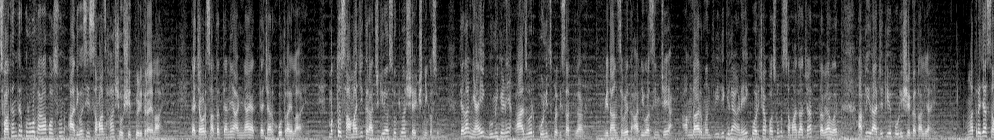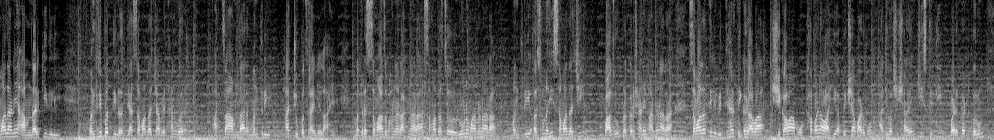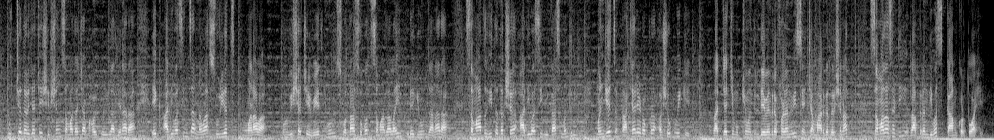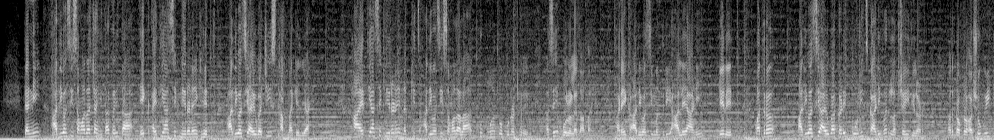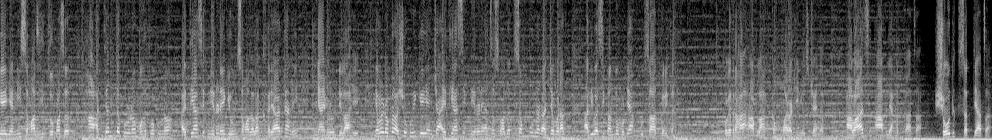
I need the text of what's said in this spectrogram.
स्वातंत्र्यपूर्व काळापासून आदिवासी समाज हा शोषित पीडित राहिला आहे. त्याच्यावर सातत्याने अन्याय अत्याचार होत राहिला आहे. मग तो सामाजिक राजकीय असो किंवा शैक्षणिक असो त्याला न्यायिक भूमिकेने आजवर कोणीच प्रतिसाद दिला नाही. विधानसभेत आदिवासींचे आमदार मंत्री हे गेल्या अनेक वर्षापासून समाजाच्या तव्यावर आपली राजकीय पोळी शेकत आली आहे. मात्र ज्या समाजाने आमदारकी दिली मंत्रीपद दिलं त्या समाजाच्या व्यथांवर आजचा आमदार मंत्री हा चुपच राहिलेला आहे. मात्र समाजभान राखणारा समाजाचं ऋण मानणारा मंत्री असूनही समाजाची बाजू प्रकर्षाने मांडणारा समाजातील विद्यार्थी घडावा शिकावा मोठा बनावा ही अपेक्षा बाळगून आदिवासी शाळेंची स्थिती बडकट करून उच्च दर्जाचे शिक्षण समाजाच्या भावी पिढीला देणारा एक आदिवासींचा नवा सूर्यच म्हणावा. भविष्याचे वेध घेऊन स्वतःसोबत समाजालाही पुढे घेऊन जाणारा समाजहितदक्ष आदिवासी विकास मंत्री म्हणजेच प्राचार्य डॉक्टर अशोक उईके राज्याचे मुख्यमंत्री देवेंद्र फडणवीस यांच्या मार्गदर्शनात समाजासाठी रात्रंदिवस काम करतो आहे. त्यांनी आदिवासी समाजाच्या हिताकरिता एक ऐतिहासिक निर्णय घेत आदिवासी आयोगाची स्थापना केली आहे. हा ऐतिहासिक निर्णय नक्कीच आदिवासी समाजाला खूप महत्त्वपूर्ण ठरेल असे बोलवले जात आहे. अनेक आदिवासी मंत्री आले आणि गेलेत मात्र आदिवासी आयोगाकडे कोणीच काडीभर लक्षही दिलं नाही. मात्र डॉक्टर अशोक उईके यांनी समाजहित जोपासत हा अत्यंत पूर्ण महत्त्वपूर्ण ऐतिहासिक निर्णय घेऊन समाजाला खऱ्या अर्थाने न्याय मिळवून दिला आहे. त्यामुळे डॉक्टर अशोक उईके यांच्या ऐतिहासिक निर्णयाचं स्वागत संपूर्ण राज्यभरात आदिवासी बांधव मोठ्या उत्साहात करीत आहे बघत रहा आपला हक्क मराठी न्यूज चॅनल. आवाज आपल्या हक्काचा शोध सत्याचा.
